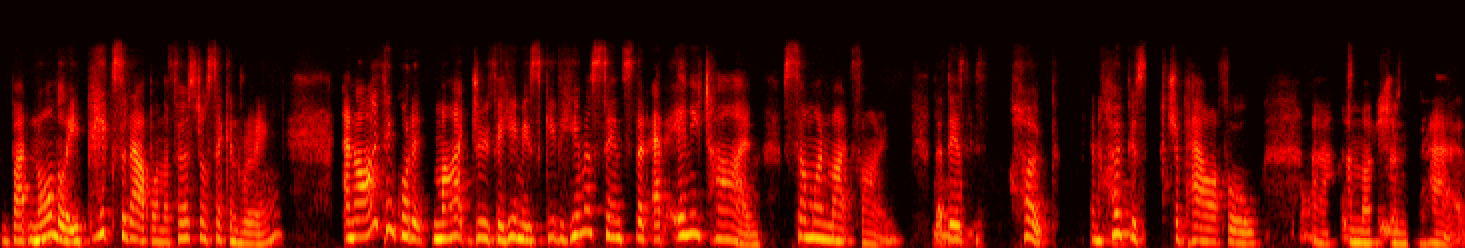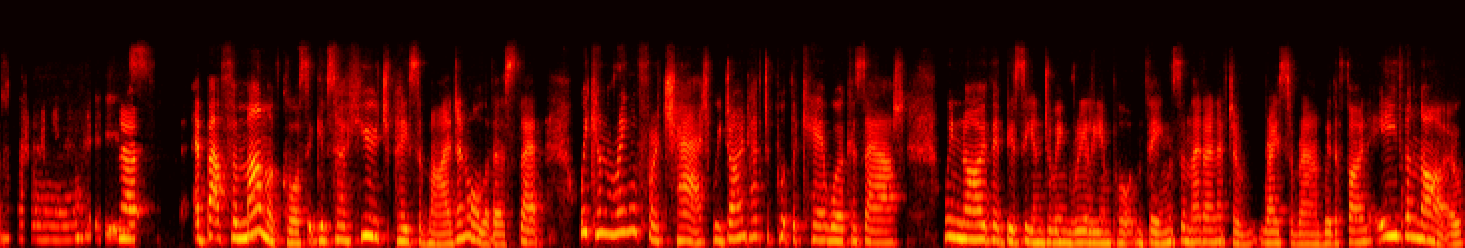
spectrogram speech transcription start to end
but normally he picks it up on the first or second ring. And I think what it might do for him is give him a sense that at any time someone might phone, that there's hope. And hope is such a powerful uh, emotion to have. You know, but for mum, of course, it gives her huge peace of mind and all of us that we can ring for a chat. We don't have to put the care workers out. We know they're busy and doing really important things and they don't have to race around with a phone, even though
